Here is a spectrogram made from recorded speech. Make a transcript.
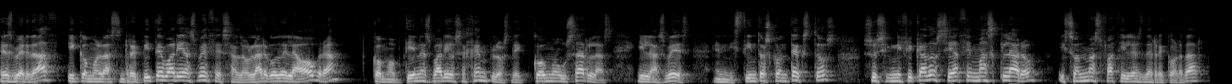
Es verdad, y como las repite varias veces a lo largo de la obra, como obtienes varios ejemplos de cómo usarlas y las ves en distintos contextos, su significado se hace más claro y son más fáciles de recordar.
